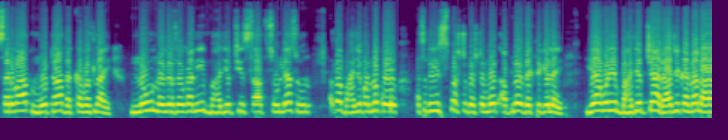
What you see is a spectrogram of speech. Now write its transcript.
सर्वात मोठा धक्का बसला आहे नऊ नगरसेवकांनी भाजपची साथ सोडली असून आता भाजपा नको असं त्यांनी स्पष्ट स्पष्ट मत आपलं व्यक्त केलं आहे यामुळे भाजपच्या राजकारणाला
